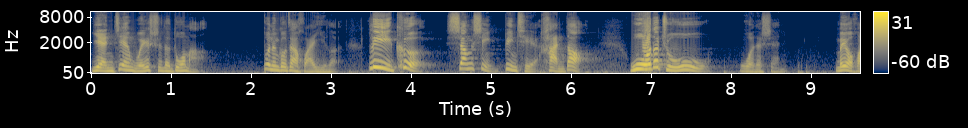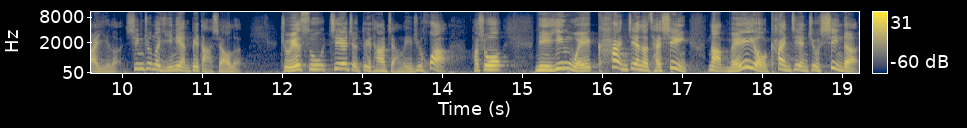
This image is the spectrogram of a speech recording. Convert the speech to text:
眼见为实的多马，不能够再怀疑了，立刻相信，并且喊道：“我的主，我的神！”没有怀疑了，心中的疑念被打消了。主耶稣接着对他讲了一句话，他说。你因为看见了才信，那没有看见就信的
